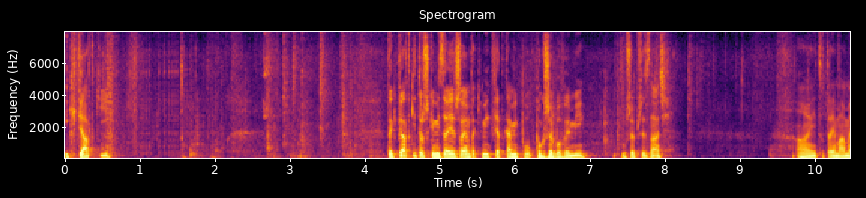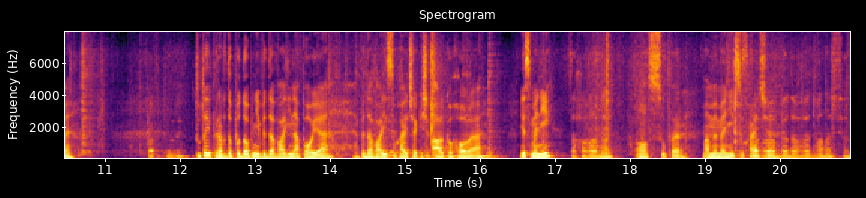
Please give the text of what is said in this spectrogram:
I kwiatki. Te kwiatki troszkę mi zajeżdżają takimi kwiatkami po- pogrzebowymi, muszę przyznać. O i tutaj mamy. Faktury. Tutaj prawdopodobnie wydawali napoje. Wydawali, słuchajcie, jakieś alkohole. Jest menu? Zachowane. O, super. Mamy menu, Słuchajcie. słuchajcie. obiadowe 12 zł.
